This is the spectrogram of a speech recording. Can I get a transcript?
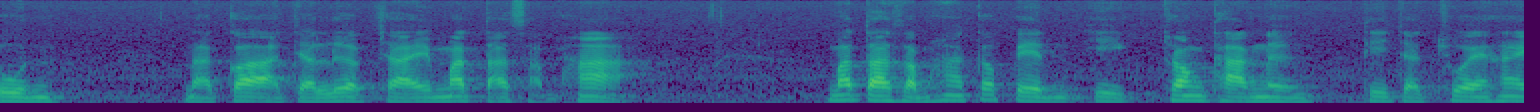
ทุนนะก็อาจจะเลือกใช้มาตรา 35 มาตรา 35 ก็เป็นอีกช่องทางหนึ่งที่จะช่วยให้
